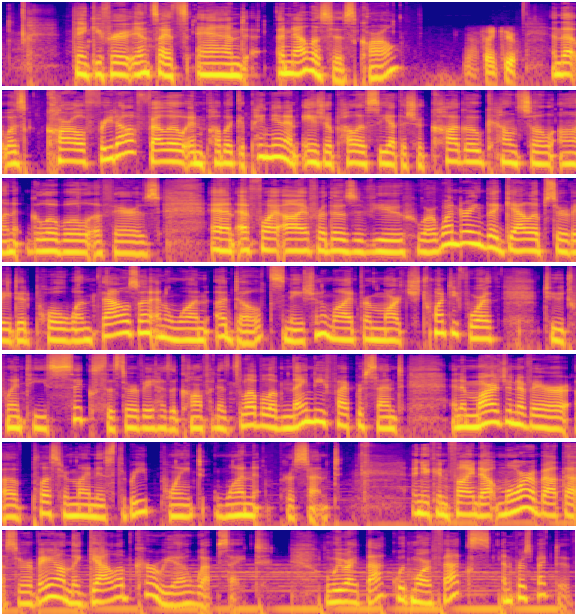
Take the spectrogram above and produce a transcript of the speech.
Thank you for your insights and analysis, Karl. Thank you. And that was Karl Friedhoff, Fellow in Public Opinion and Asia Policy at the Chicago Council on Global Affairs. And FYI, for those of you who are wondering, the Gallup survey did poll 1,001 adults nationwide from March 24th to 26th. The survey has a confidence level of 95% and a margin of error of plus or minus 3.1. And you can find out more about that survey on the Gallup Korea website. We'll be right back with more facts and perspective.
